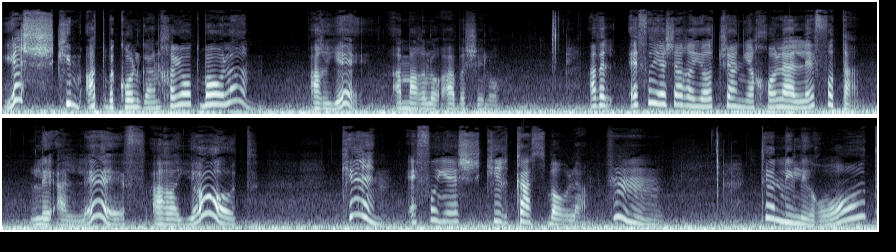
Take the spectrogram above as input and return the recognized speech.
יש כמעט בכל גן חיות בעולם. אריה, אמר לו אבא שלו. אבל איפה יש אריות שאני יכול לאלף אותם? לאלף? אריות? כן, איפה יש קרקס בעולם? Hmm, תן לי לראות.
